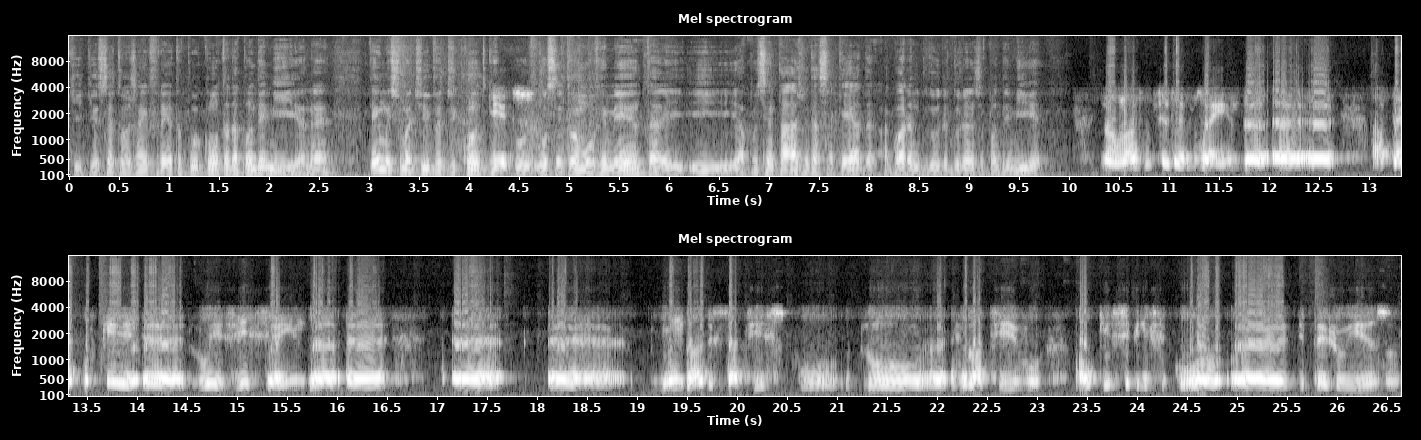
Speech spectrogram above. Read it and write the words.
que, que, o setor já enfrenta por conta da pandemia, né? Tem uma estimativa de quanto que o, o, setor movimenta e, e, a porcentagem dessa queda agora durante a pandemia? Não, nós não fizemos ainda, é, é, até porque é, não existe ainda é, é, é, nenhum dado estatístico no, relativo ao que significou de prejuízo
